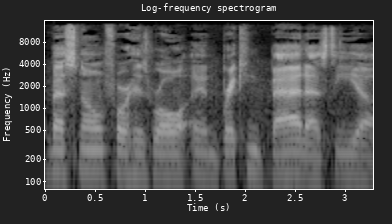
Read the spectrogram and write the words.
best known for his role in Breaking Bad as the, uh,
